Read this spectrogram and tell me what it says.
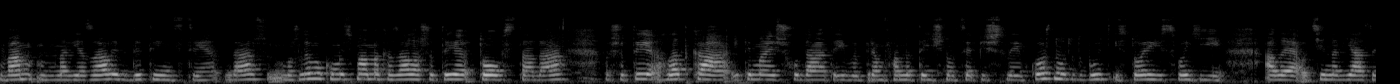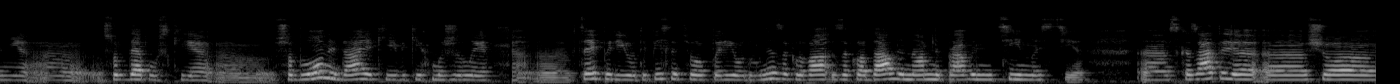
вам нав'язали в дитинстві. Да? Можливо, комусь мама казала, що ти товста, да? що ти гладка і ти маєш худати, і ви прям фанатично в це пішли. В кожного тут будуть історії свої. Але оці нав'язані е, совдеповські е, шаблони, да, які, в яких ми жили е, в цей період і після цього періоду, вони закладали нам неправильні цінності. Е, сказати, е, що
